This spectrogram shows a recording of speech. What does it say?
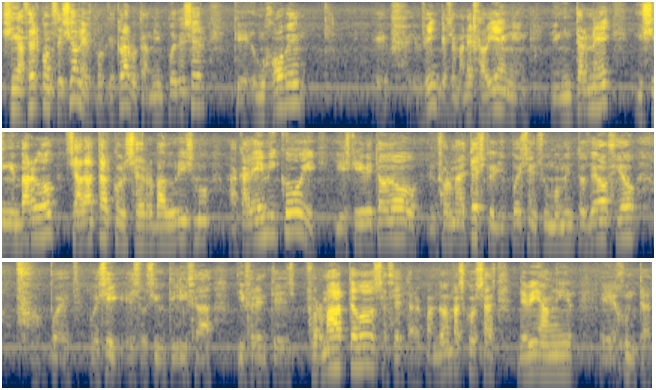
sin hacer concesiones, porque claro, también puede ser que un joven, eh, en fin, que se maneja bien en, Internet y sin embargo se adapta al conservadurismo académico y, y, escribe todo en forma de texto y después en sus momentos de ocio, pues, pues sí, eso sí, utiliza diferentes formatos, etcétera, cuando ambas cosas debían ir eh, juntas.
